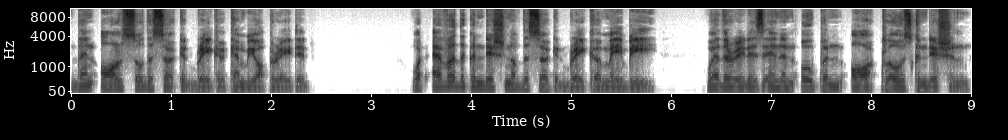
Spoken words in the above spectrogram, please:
then also the circuit breaker can be operated. Whatever the condition of the circuit breaker may be, whether it is in an open or closed condition,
